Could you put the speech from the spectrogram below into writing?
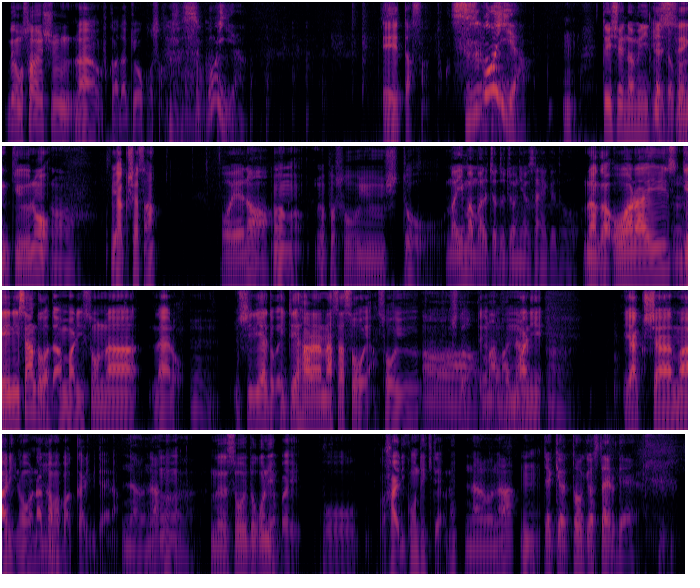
でも最終な深田恭子さんとか。すごいやん。瑛太さんとか。すごいやん、と一緒に飲みに行ったり一とか。線級のうん。役者さん、おええな、うん、やっぱそういう人。まあ今まだちょっとジョニオさんやけど。なんかお笑い芸人さんとかってあんまりそんな、なんやろ、ん。知り合いとかいてはらなさそうやん。そういう人って、まあまあほんまに役者周りの仲間ばっかりみたいな、なるほどな、うん。でそういうとこにやっぱりこう入り込んできたよね。なるほどな、ん。じゃあ今日は東京スタイルで。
